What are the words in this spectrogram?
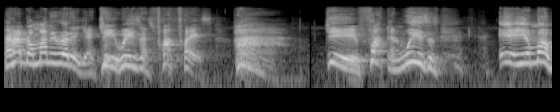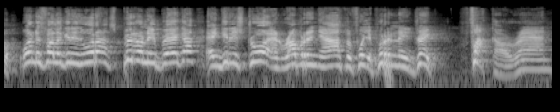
and have the money ready. Yeah, gee whizzes, fuckface. Ah, gee fucking whizzes. Hey, your mother, when this fella get his water, spit on his burger and get his straw and rub it in your ass before you put it in your drink. Fuck around.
